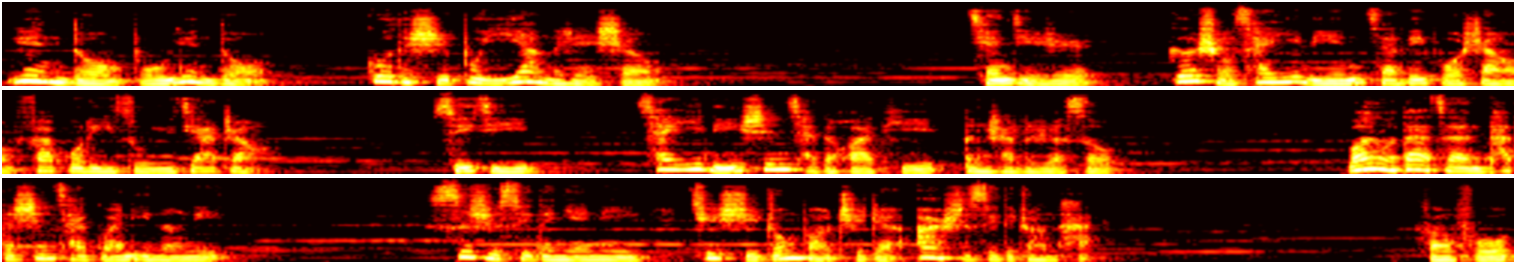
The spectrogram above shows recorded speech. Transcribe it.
运动不运动，过的是不一样的人生。前几日。歌手蔡依林在微博上发布了一组瑜伽照，随即，蔡依林身材的话题登上了热搜。网友大赞她的身材管理能力，四十岁的年龄却始终保持着二十岁的状态，仿佛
